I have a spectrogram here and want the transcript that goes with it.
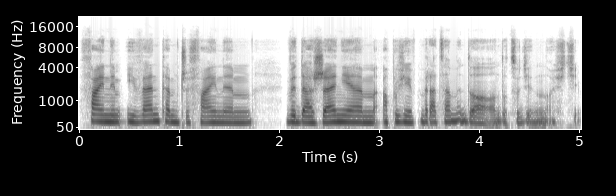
fajnym eventem czy fajnym wydarzeniem, a później wracamy do, do codzienności.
